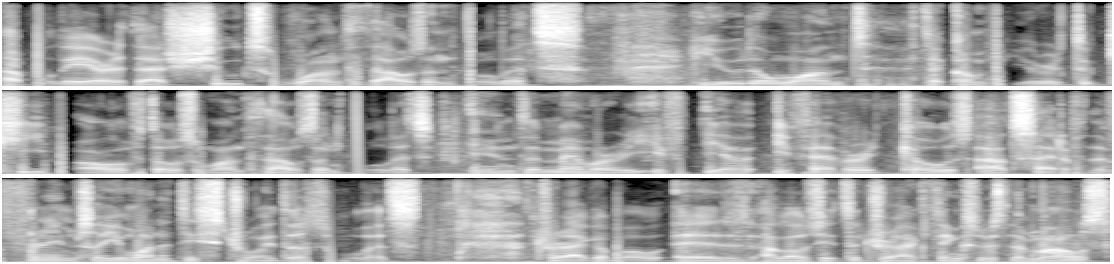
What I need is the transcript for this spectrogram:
a player that shoots 1000 bullets you don't want the computer to keep all of those 1000 bullets in the memory if, if, ever it goes outside of the frame. So you want to destroy those bullets. Draggable is allows you to drag things with the mouse.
